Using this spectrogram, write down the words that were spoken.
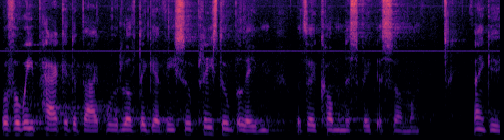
with a wee pack at the back, we would love to give you. So please don't believe him without coming to speak to someone. Thank you.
